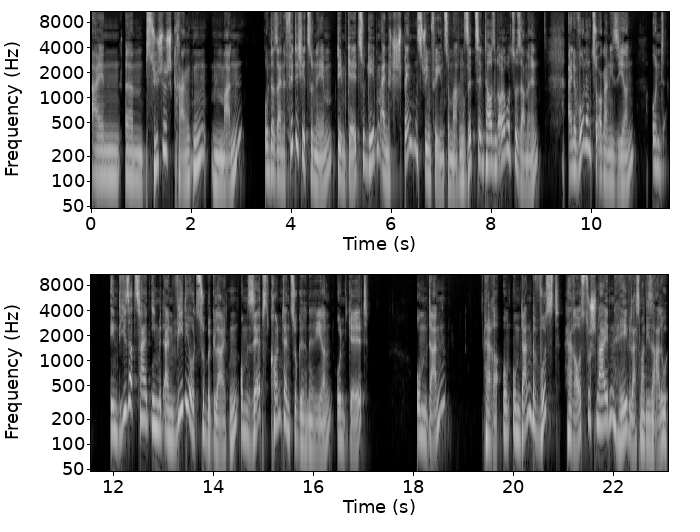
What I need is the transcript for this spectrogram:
Ein ähm, psychisch kranken Mann unter seine Fittiche zu nehmen, dem Geld zu geben, einen Spendenstream für ihn zu machen, 17.000 Euro zu sammeln, eine Wohnung zu organisieren und in dieser Zeit ihn mit einem Video zu begleiten, um selbst Content zu generieren und Geld, um dann um, um dann bewusst herauszuschneiden, hey, lass mal diese Alu,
